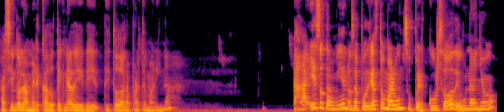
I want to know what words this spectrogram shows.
Haciendo la mercadotecnia de, de, de toda la parte marina. Ah, eso también, o sea, podrías tomar un super curso de un año,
